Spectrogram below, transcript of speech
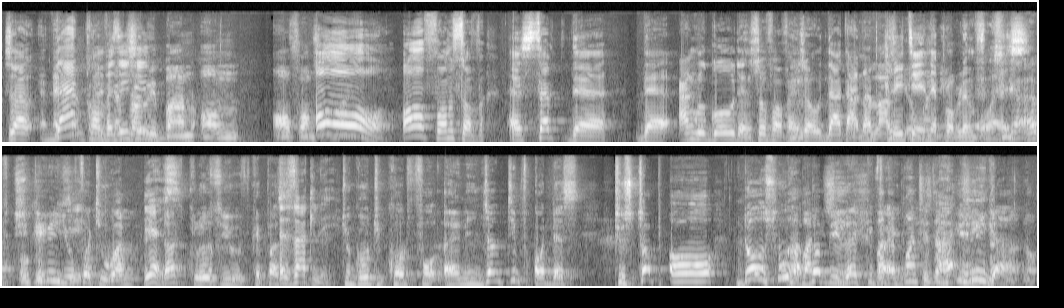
So uh, a that conversation. conversation. temporary ban on all forms all, of. Mining. All forms of, except the the AngloGold and so forth and so mm. that are not creating any problem for us. Yeah, I've okay. given you 41. Yes. That closes you with capacity exactly. to go to court for an injunctive orders to stop all those who have not been see, rectified. But the point is that ah, illegal. See, no, no, no.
